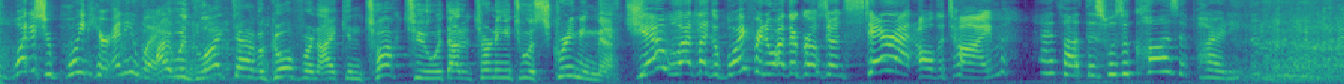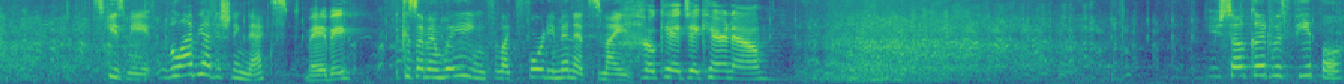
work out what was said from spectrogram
No! What is your point here anyway? I would like to have a girlfriend I can talk to without it turning into a screaming match. Yeah, well, I'd like a boyfriend who other girls don't stare at all the time. I thought this was a closet party. Excuse me, will I be auditioning next? Maybe. Because I've been waiting for like 40 minutes and I. Okay, take care now. You're so good with people.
